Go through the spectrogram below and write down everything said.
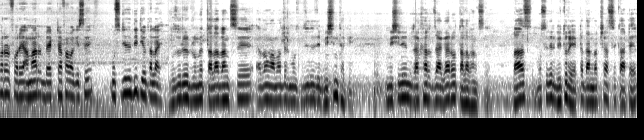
করার পরে আমার ব্যাগটা পাওয়া গেছে মসজিদের দ্বিতীয় তালায়। হুজুরের রুমের তালা ভাঙছে এবং আমাদের মসজিদে যে মেশিন থাকে মেশিনের রাখার জায়গারও তালা ভাঙছে। প্লাস মসজিদের ভিতরে একটা দান বাক্সা আছে কাঠের,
